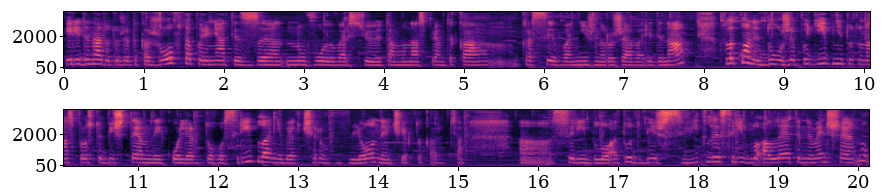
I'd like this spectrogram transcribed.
І рідина тут уже така жовта, порівняти з новою версією. Там у нас прям така красива ніжно-рожева рідина. Флакони дуже подібні. Тут у нас просто більш темний колір того срібла, ніби як червльоний, чи як то кажеться. Срібло, а тут більш світле срібло, але тим не менше, ну,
